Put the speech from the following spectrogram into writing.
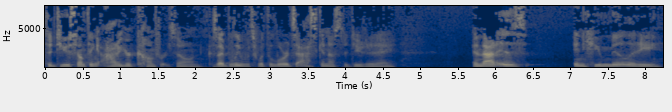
to do something out of your comfort zone because I believe it's what the Lord's asking us to do today. And that is in humility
